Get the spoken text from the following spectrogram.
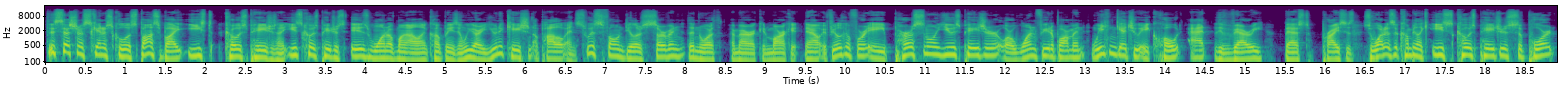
This session of Scanner School is sponsored by East Coast Pagers. Now, East Coast Pagers is one of my online companies, and we are Unication, Apollo, and Swissphone dealers serving the North American market. Now, if you're looking for a personal use pager or one for your department, we can get you a quote at the very best prices. So why does a company like East Coast Pagers support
